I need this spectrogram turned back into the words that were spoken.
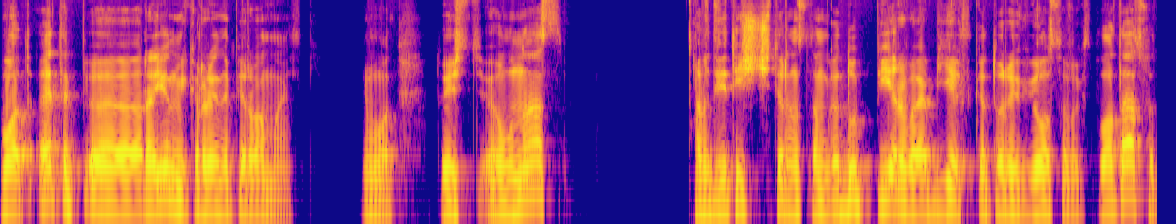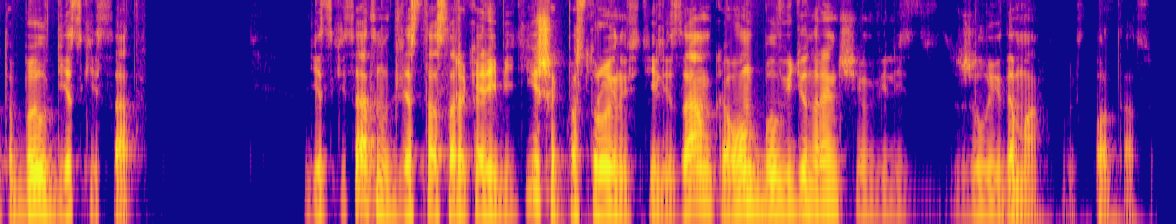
Вот, это э, район микрорайона Первомайский. Вот. То есть у нас в 2014 году первый объект, который ввелся в эксплуатацию, это был детский сад. Детский сад ну, для 140 ребятишек, построенный в стиле замка. Он был введен раньше, чем ввели жилые дома в эксплуатацию.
